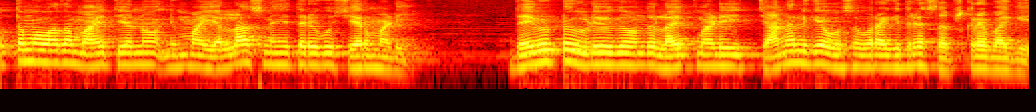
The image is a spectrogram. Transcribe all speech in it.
ಉತ್ತಮವಾದ ಮಾಹಿತಿಯನ್ನು ನಿಮ್ಮ ಎಲ್ಲ ಸ್ನೇಹಿತರಿಗೂ ಶೇರ್ ಮಾಡಿ. ದಯವಿಟ್ಟು ವಿಡಿಯೋಗೆ ಒಂದು ಲೈಕ್ ಮಾಡಿ ಚಾನಲ್ಗೆ ಹೊಸಬರಾಗಿದ್ದರೆ ಸಬ್ಸ್ಕ್ರೈಬ್ ಆಗಿ.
